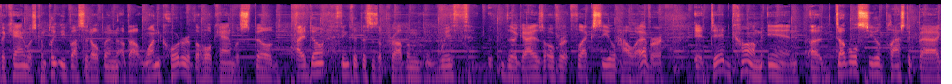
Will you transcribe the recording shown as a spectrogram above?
the can was completely busted open. About one quarter of the whole can was spilled. I don't think that this is a problem with the guys over at Flex Seal. However, it did come in a double sealed plastic bag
